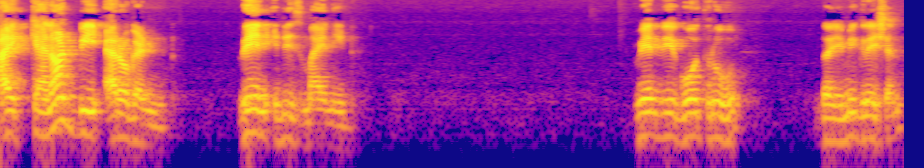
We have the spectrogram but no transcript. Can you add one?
I cannot be arrogant when it is my need. When we go through the immigration,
